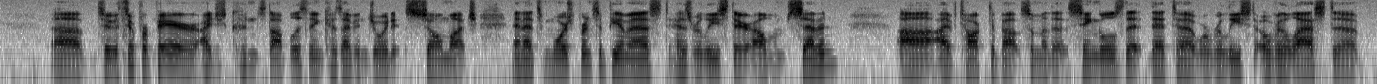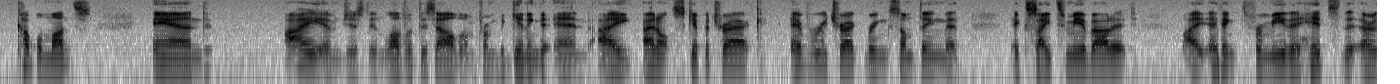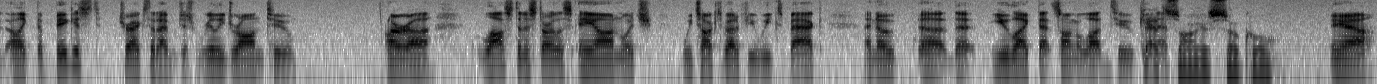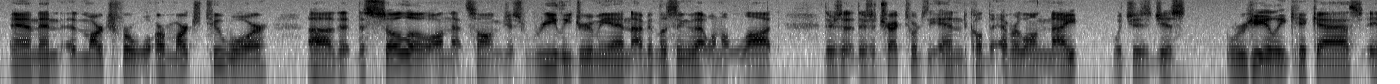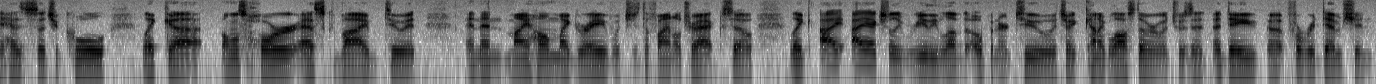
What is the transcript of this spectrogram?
Uh, to to prepare, I just couldn't stop listening because I've enjoyed it so much. And that's Mors Prince Principium PMS has released their album Seven, uh, I've talked about some of the singles that that uh, were released over the last uh, couple months, and I am just in love with this album from beginning to end. I I don't skip a track. Every track brings something that excites me about it. I, I think for me the hits that are, like the biggest tracks that I'm just really drawn to are uh, "Lost in a Starless Aeon," which we talked about a few weeks back I know uh, that you like that song a lot too, Kenneth. That song is so cool. Yeah, and then March for War, or March to War, uh, the the solo on that song just really drew me in. I've been listening to that one a lot. There's a there's a track towards the end called the Everlong Night, which is just really kick ass. It has such a cool, like uh, almost horror esque vibe to it and then My Home, My Grave, which is the final track. So, like, I, I actually really love the opener too, which I kind of glossed over, which was a, a day uh, for redemption.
